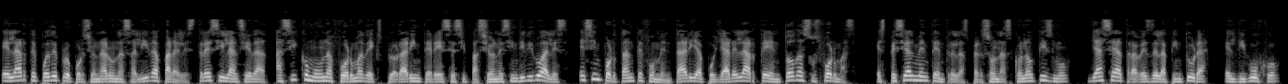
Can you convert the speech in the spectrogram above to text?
el arte puede proporcionar una salida para el estrés y la ansiedad, así como una forma de explorar intereses y pasiones individuales, es importante fomentar y apoyar el arte en todas sus formas, especialmente entre las personas con autismo, ya sea a través de la pintura, el dibujo,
